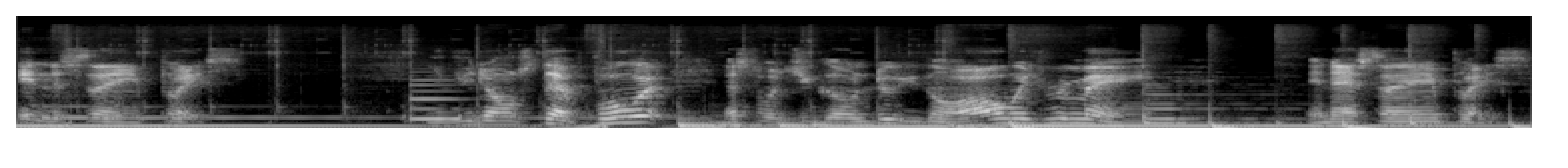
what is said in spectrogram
in the same place. If you don't step forward, that's what you're gonna do. You're gonna always remain in that same place.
